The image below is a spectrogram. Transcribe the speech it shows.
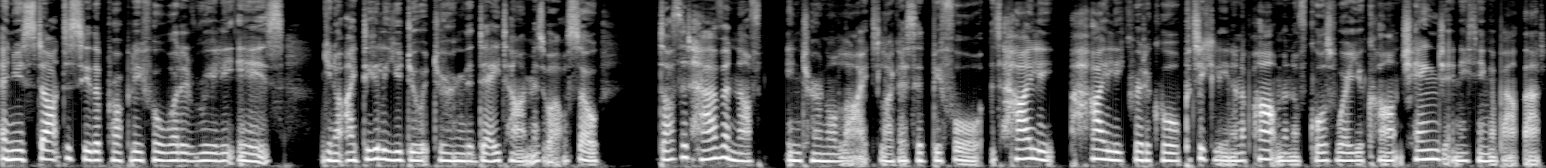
and you start to see the property for what it really is. You know, ideally you do it during the daytime as well. So does it have enough internal light? Like I said before, it's highly, highly critical, particularly in an apartment, of course, where you can't change anything about that.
